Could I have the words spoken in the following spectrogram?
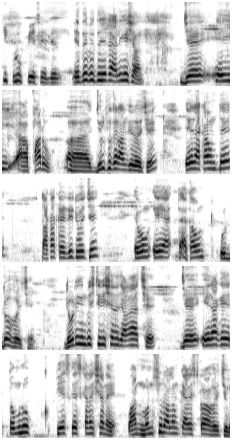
কি ক্লু পেয়েছে যে এদের বিরুদ্ধে যেটা অ্যালিগেশন যে এই ফারুক জুলফিকার আলী রয়েছে। এর অ্যাকাউন্টে টাকা ক্রেডিট হয়েছে এবং এই অ্যাকাউন্ট উইথড্র হয়েছে। ডিউরিং ইনভেস্টিগেশনে জানা যাচ্ছে যে এর আগে তমলুক পিএস কেস কানেকশনে ওয়ান মনসুর আলমকে অ্যারেস্ট করা হয়েছিল,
